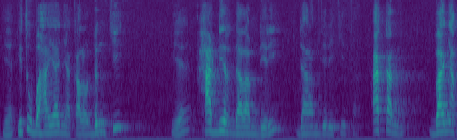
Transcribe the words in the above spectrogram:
Ya, itu bahayanya kalau dengki ya hadir dalam diri dalam diri kita akan banyak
